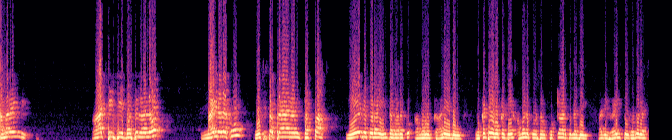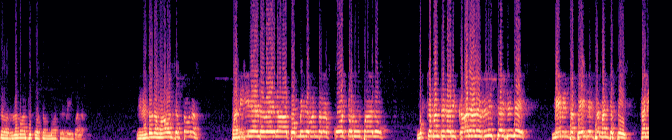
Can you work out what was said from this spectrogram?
అమలైంది ఆర్టీసీ బస్సులలో మహిళలకు ఉచిత ప్రయాణం తప్ప ఏది కూడా ఇంతవరకు అమలు కాలేదు. ఒకటే ఒకటి అమలు కోసం కొట్లాడుతున్నది అది రైతు రెండు లక్షల రుణమాఫీ కోసం మాత్రమే ఇవాళ. నేను అంటున్న మావలు చెప్తా ఉన్నా పదిహేడు వేల తొమ్మిది వందల కోట్ల రూపాయలు ముఖ్యమంత్రి గారి కార్యాలయం రిలీజ్ చేసింది. మేము ఇంత పే చేశామని చెప్పి కానీ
